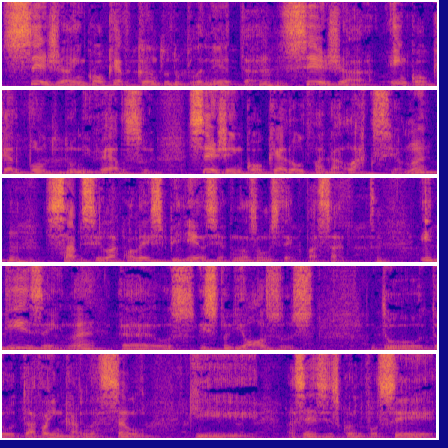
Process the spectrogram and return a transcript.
Seja em qualquer canto do planeta, seja em qualquer ponto do universo, seja em qualquer outra galáxia, não é? Sabe-se lá qual é a experiência que nós vamos ter que passar. E dizem, não é? Eh, os estudiosos do, do, da reencarnação que às vezes quando você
